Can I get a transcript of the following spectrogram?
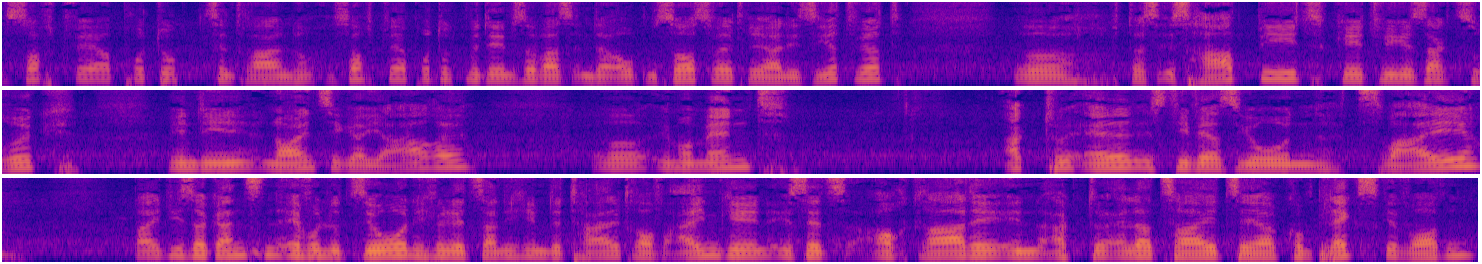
Softwareprodukt, zentralen Softwareprodukt, mit dem sowas in der Open Source Welt realisiert wird. Äh, das ist Heartbeat, geht wie gesagt zurück in die 90er Jahre. Äh, Im Moment aktuell ist die Version 2. Bei dieser ganzen Evolution, ich will jetzt da nicht im Detail drauf eingehen, ist jetzt auch gerade in aktueller Zeit sehr komplex geworden.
